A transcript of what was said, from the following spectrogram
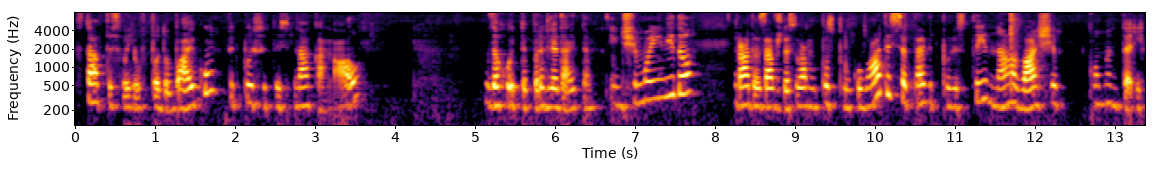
Ставте свою вподобайку, підписуйтесь на канал. Заходьте, переглядайте інші мої відео. Рада завжди з вами поспілкуватися та відповісти на ваші коментарі.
